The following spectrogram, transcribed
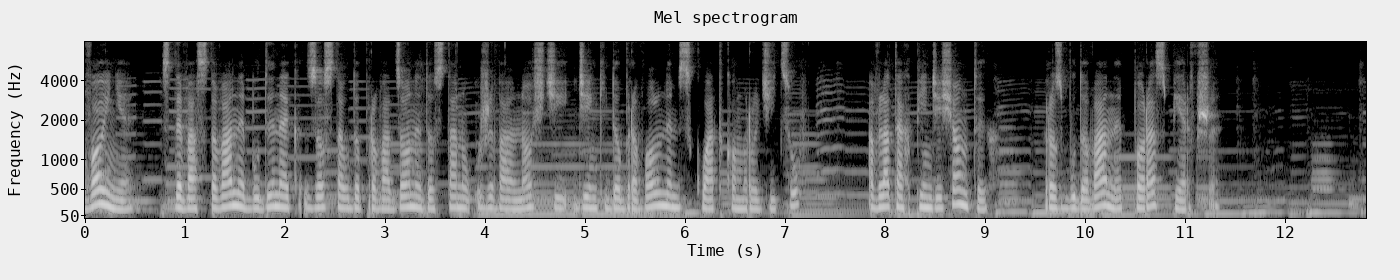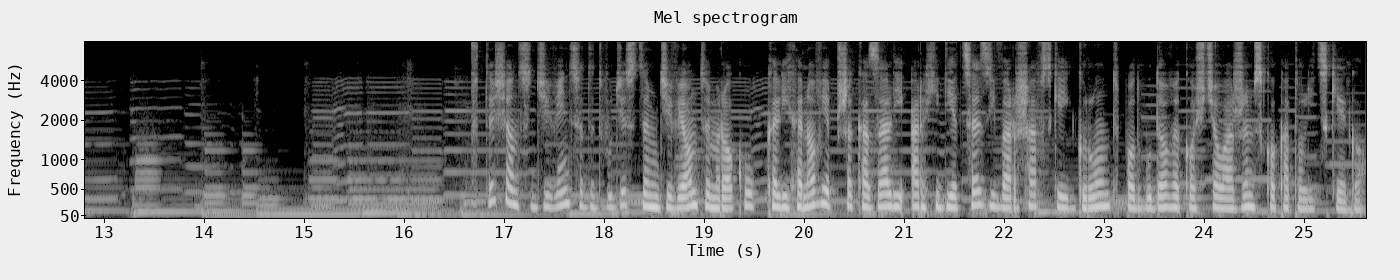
wojnie zdewastowany budynek został doprowadzony do stanu używalności dzięki dobrowolnym składkom rodziców, a w latach 50. rozbudowany po raz pierwszy. 1929 roku Kelichenowie przekazali archidiecezji warszawskiej grunt pod budowę kościoła rzymskokatolickiego.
